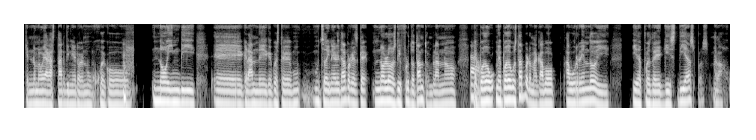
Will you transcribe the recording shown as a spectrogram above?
que no me voy a gastar dinero en un juego no indie eh, grande que cueste mu- mucho dinero y tal, porque es que no los disfruto tanto. En plan, no me No. puedo, me puede gustar, pero me acabo aburriendo y, y después de X días, pues me bajo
